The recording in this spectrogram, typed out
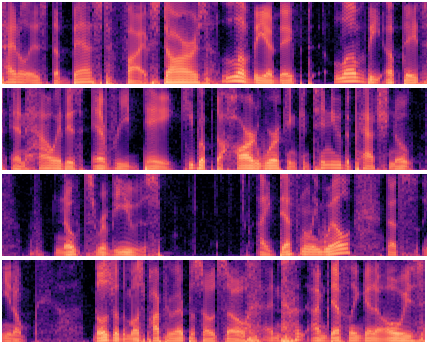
title is the best five stars. Love the update, love the updates, and how it is every day. Keep up the hard work and continue the patch note notes reviews. I definitely will. That's you know those are the most popular episodes. So I'm definitely going to always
